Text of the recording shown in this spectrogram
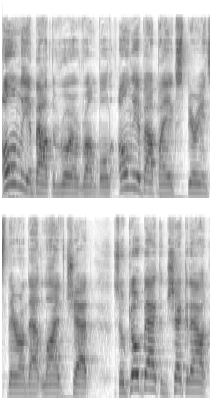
only about the Royal Rumble, only about my experience there on that live chat. So go back and check it out.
